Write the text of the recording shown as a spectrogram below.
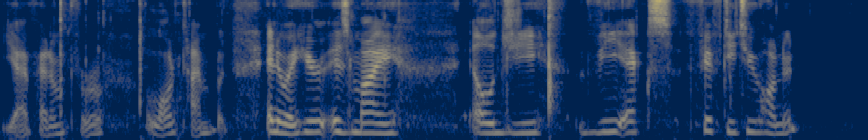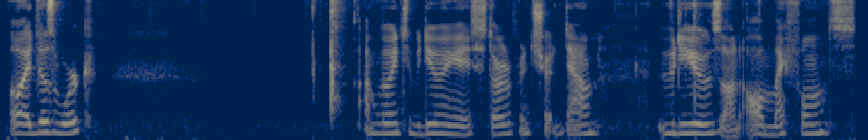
yeah, I've had them for a long time. But anyway, here is my LG VX5200. Oh, it does work. I'm going to be doing a startup and shutdown videos on all my phones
